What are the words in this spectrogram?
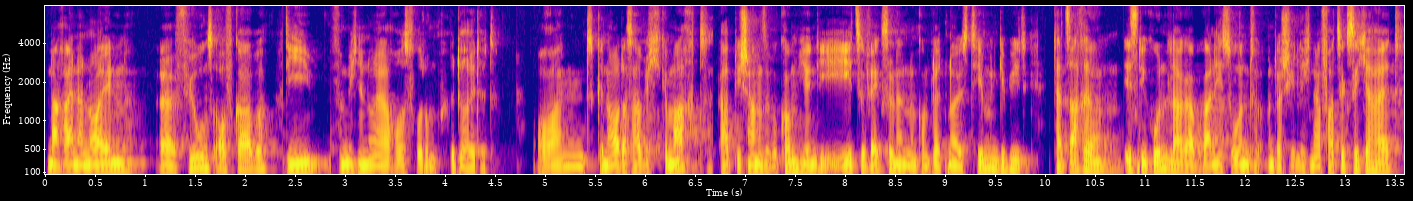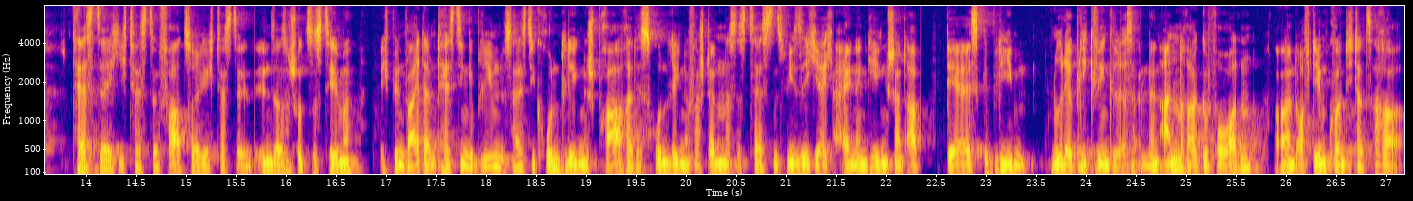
nach einer neuen äh, Führungsaufgabe, die für mich eine neue Herausforderung bedeutet. Und genau das habe ich gemacht, habe die Chance bekommen, hier in die EE zu wechseln, in ein komplett neues Themengebiet. Tatsache ist die Grundlage aber gar nicht so un unterschiedlich. In der Fahrzeugsicherheit teste ich, ich teste Fahrzeuge, ich teste Insassenschutzsysteme. Ich bin weiter im Testing geblieben. Das heißt, die grundlegende Sprache, das grundlegende Verständnis des Testens, wie sichere ich einen Gegenstand ab, der ist geblieben. Nur der Blickwinkel ist ein anderer geworden und auf dem konnte ich Tatsache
